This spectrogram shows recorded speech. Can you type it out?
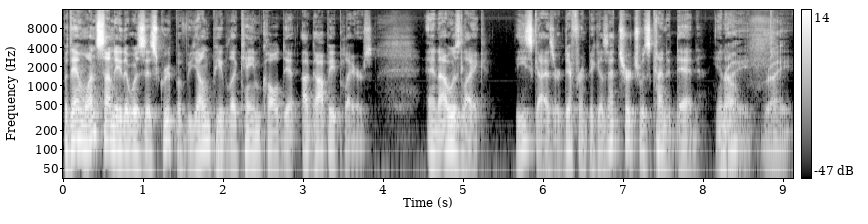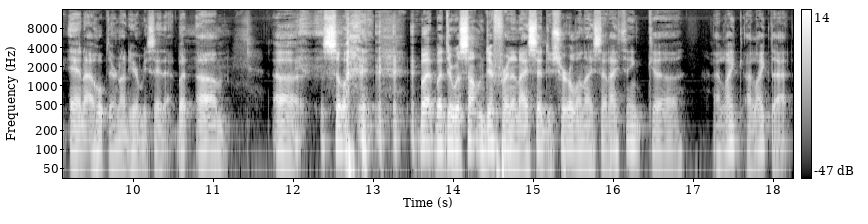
but then one Sunday there was this group of young people that came called the Agape Players, and I was like, these guys are different because that church was kind of dead, you know. Right, right. And I hope they're not hearing me say that, but. Um, uh, so, but but there was something different, and I said to Cheryl, and I said, I think uh, I like I like that,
